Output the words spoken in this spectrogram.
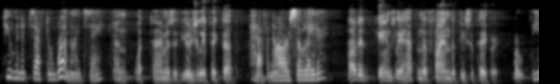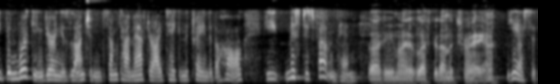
a few minutes after one, I'd say. And what time is it usually picked up? Half an hour or so later. How did Gainsley happen to find the piece of paper? Well, he'd been working during his lunch, and sometime after I'd taken the tray into the hall, he missed his fountain pen. Thought he might have left it on the tray, huh? Yes, the,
